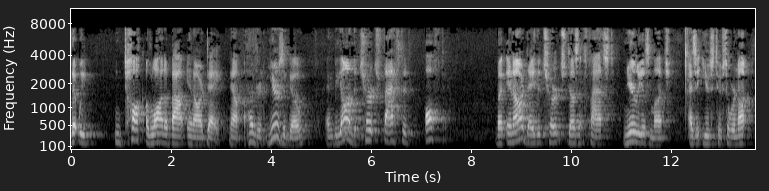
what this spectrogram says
that we talk a lot about in our day. Now, a hundred years ago and beyond, the church fasted often. But in our day, the church doesn't fast nearly as much as it used to, so we're not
